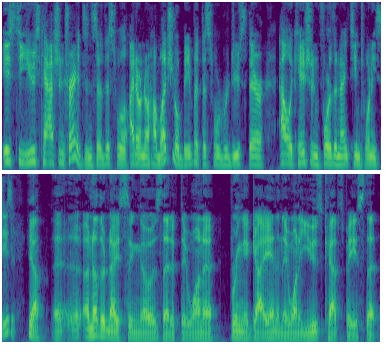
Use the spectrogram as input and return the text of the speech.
is to use cash and trades. And so this will, I don't know how much it'll be, but this will reduce their allocation for the 1920 season. Yeah. Another nice thing, though, is that if they want to bring a guy in and they want to use cap space, that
